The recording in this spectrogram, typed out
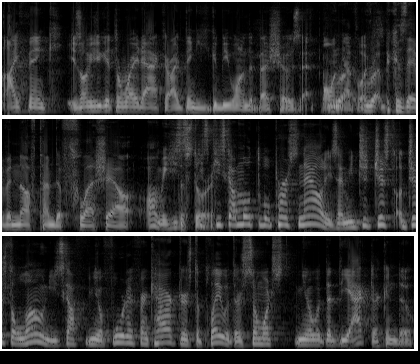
I think as long as you get the right actor, I think he could be one of the best shows on Right, Netflix. right, because they have enough time to flesh out Oh, I mean, the story. he's, he's got multiple personalities. I mean, just just just alone, he's got you know four different characters to play with. There's so much you know that the actor can do.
